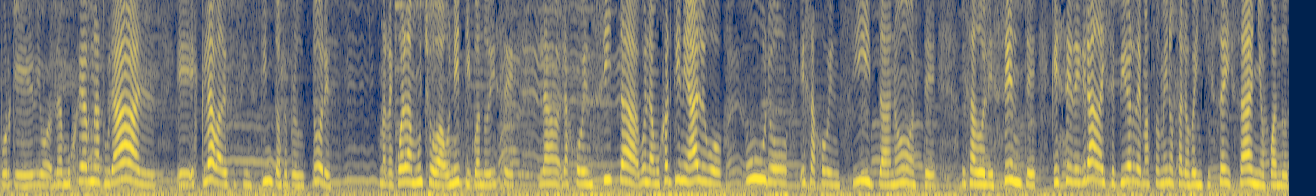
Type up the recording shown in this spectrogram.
porque digo, la mujer natural, eh, esclava de sus instintos reproductores, me recuerda mucho a Onetti cuando dice la, la, jovencita, bueno, la mujer tiene algo puro, esa jovencita, ¿no? Este, esa adolescente que se degrada y se pierde más o menos a los 26 años cuando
